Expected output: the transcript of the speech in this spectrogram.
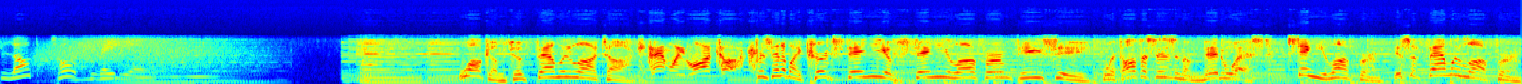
Blog Talk Radio. Welcome to Family Law Talk, Family Law Talk. presented by Kirk Stange of Stange Law Firm PC, with offices in the Midwest. Stange Law Firm is a family law firm.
